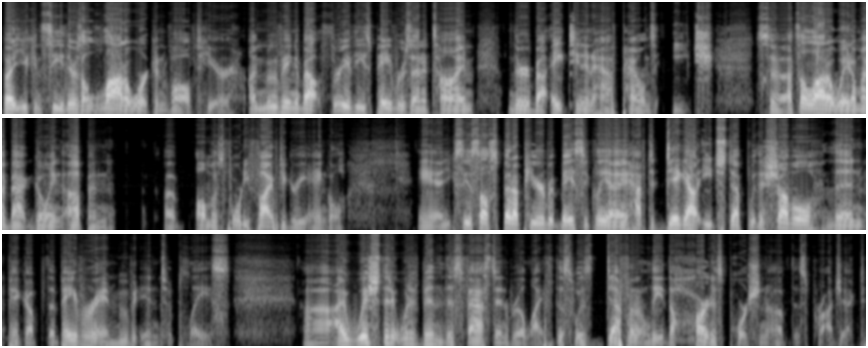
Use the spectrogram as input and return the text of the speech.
but you can see there's a lot of work involved here. I'm moving about three of these pavers at a time. They're about 18 and a half pounds each. So that's a lot of weight on my back going up and a almost 45 degree angle. And you can see it's all sped up here, but basically I have to dig out each step with a shovel, then pick up the paver and move it into place. Uh, I wish that it would have been this fast in real life. This was definitely the hardest portion of this project.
